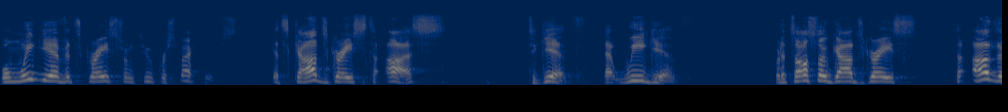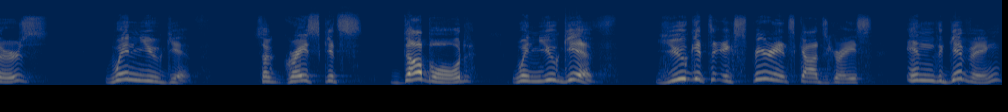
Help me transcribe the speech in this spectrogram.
when we give, it's grace from two perspectives. It's God's grace to us to give, that we give. But it's also God's grace to others when you give. So grace gets doubled when you give. You get to experience God's grace in the giving,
